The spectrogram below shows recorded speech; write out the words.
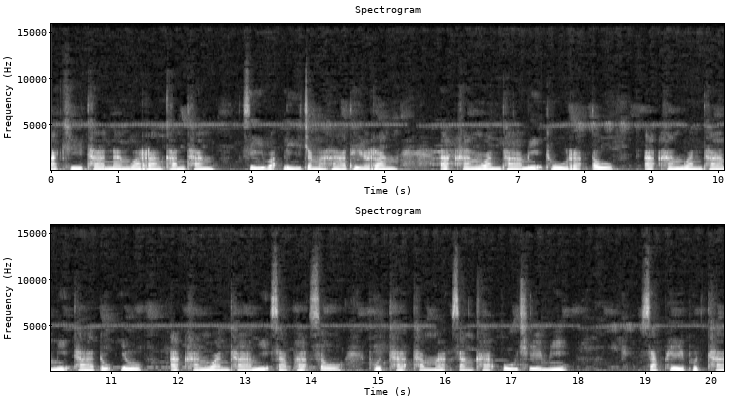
อคคีทานังวรังคันทังสีวลีจมหาเถรัง อะหังวันทามิทูระโตอะหังวันทามิทาตุโยอะหังวันทามิสัพพะโส พุทธธรรมสังฆปูเชมิ สัพเพพุทธา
